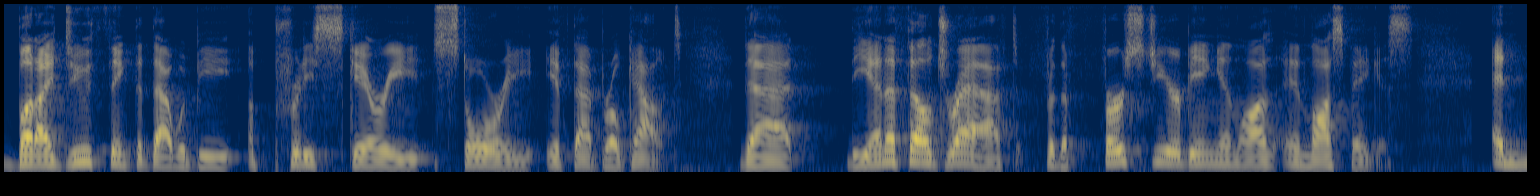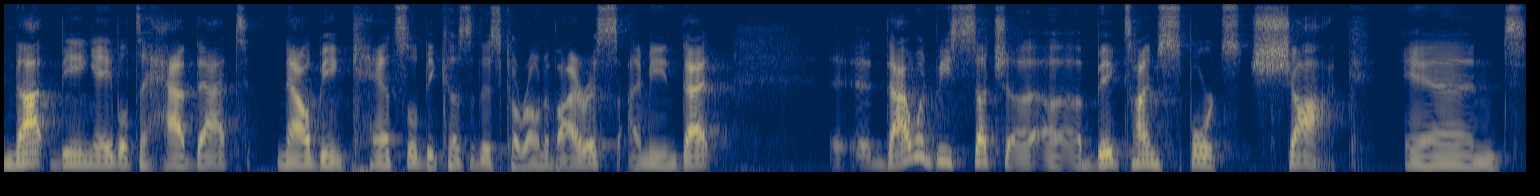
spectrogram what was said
but I do think that that would be a pretty scary story if that broke out. That the NFL draft for the first year being in Las, in Las Vegas and not being able to have that now being canceled because of this coronavirus. I mean that that would be such a, a big time sports shock and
